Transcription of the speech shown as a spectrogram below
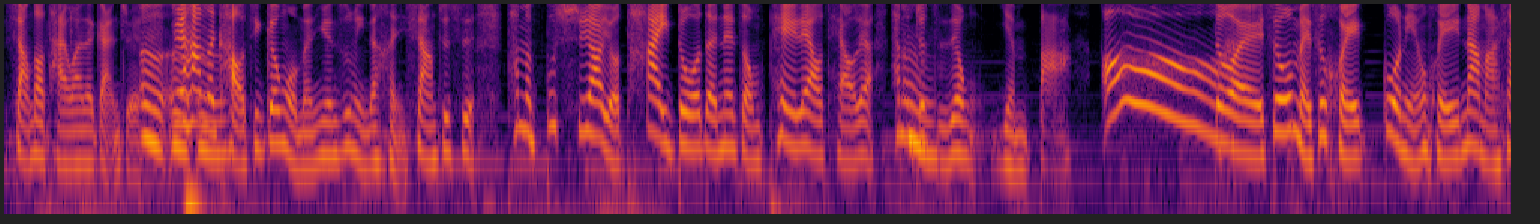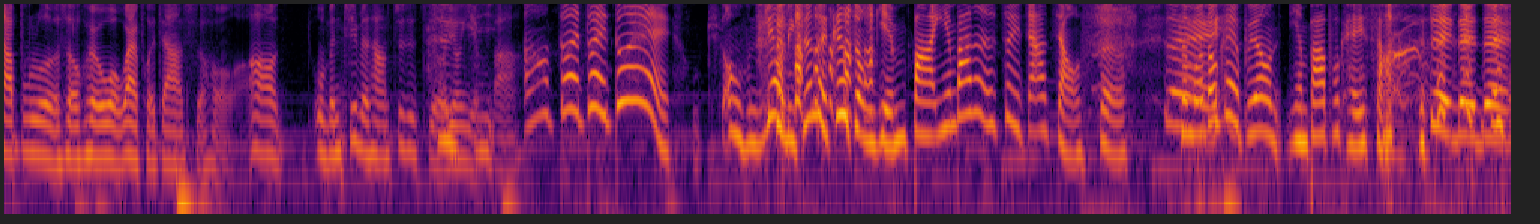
想到台湾的感觉。嗯，因为他们的烤鸡跟我们原住民的很像，就是他们不需要有太多的那种配料调料，他们就只用盐巴。哦，对，所以我每次回过年回纳马夏部落的时候，回我外婆家的时候，哦。我们基本上就是只有用盐巴啊，对对对，哦，料理真的各种盐巴，盐巴真的是最佳角色，什么都可以不用，盐巴不可以少。对 对对，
